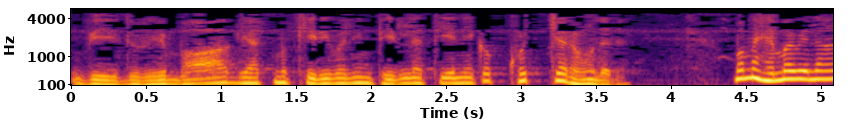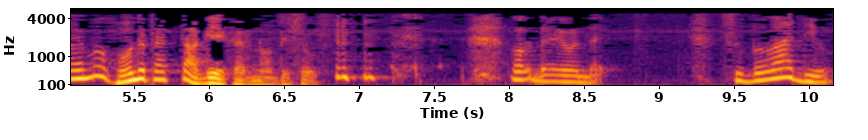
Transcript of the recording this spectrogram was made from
වීදුරුවේ භාගයක්ම කිරි වලින් පිරලා තියෙන එක කොච්චර හොඳද? මම හැම වෙලාවෙම හොඳ පැත්ත අගය කරනවා බිසෝ. හොඳයි හොඳයි. සුභවාදියෝ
